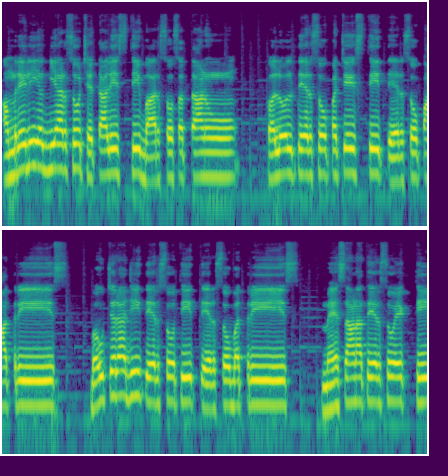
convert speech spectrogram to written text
અમરેલી અગિયારસો છેતાલીસથી બારસો સત્તાણું, કલોલ તેરસો પચીસથી તેરસો પાંત્રીસ, બહુચરાજી તેરસોથી તેરસો બત્રીસ, મહેસાણા તેરસો એકથી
